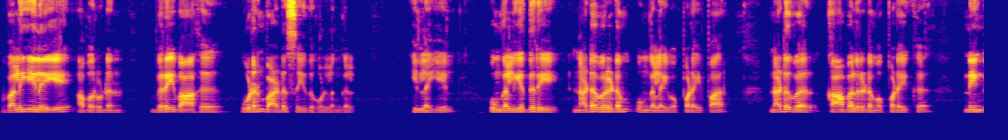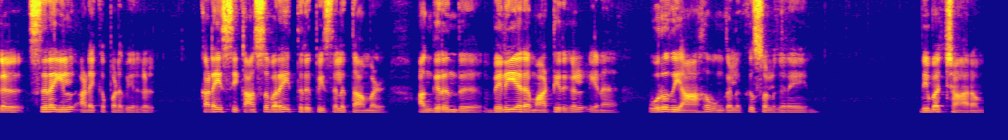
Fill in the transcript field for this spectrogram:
வழியிலேயே அவருடன் விரைவாக உடன்பாடு செய்து கொள்ளுங்கள். இல்லையேல் உங்கள் எதிரி நடுவரிடம் உங்களை ஒப்படைப்பார். நடுவர் காவலரிடம் ஒப்படைக்க நீங்கள் சிறையில் அடைக்கப்படுவீர்கள். கடைசி காசு வரை திருப்பி செலுத்தாமல் அங்கிருந்து வெளியேற மாட்டீர்கள் என உறுதியாக உங்களுக்கு சொல்கிறேன். விபச்சாரம்.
